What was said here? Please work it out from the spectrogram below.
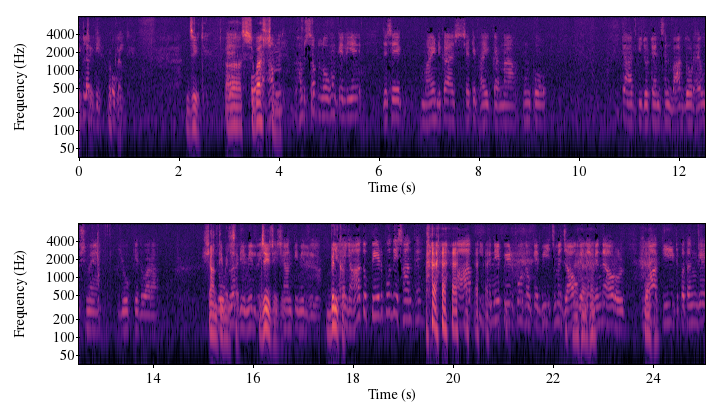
उपलब्धि होगी। जी जी है। सुभाष हम चंद्र। हम सब लोगों के लिए जैसे एक माइंड का सेटिफाई करना उनको आज की जो टेंशन भाग दौड़ है उसमें योग के द्वारा शांति मिल सके। मिल रही जी जी जी। शांति मिल रही है। बिल्कुल। यहाँ- तो पेड़ पौधे शांत हैं। आप इतने पेड़ पौधों के बीच में जाओगे ना मैंने और वहाँ कीट पतंगे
